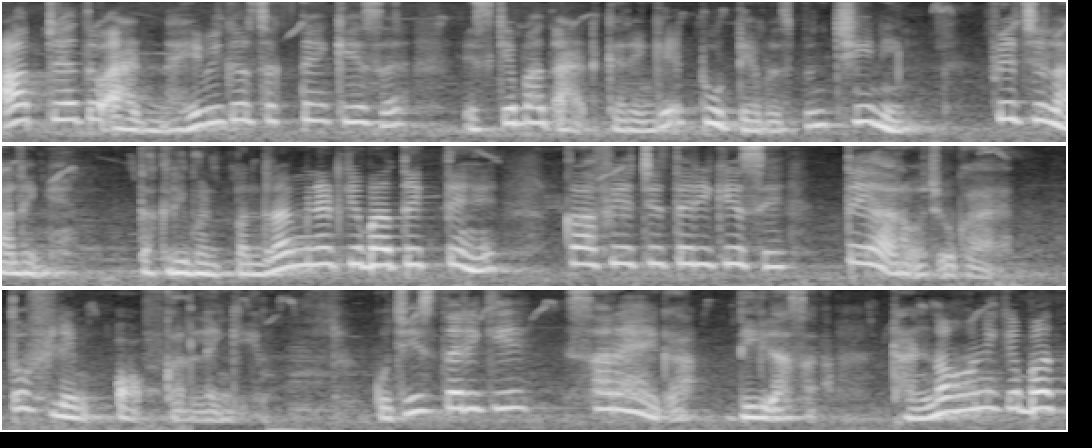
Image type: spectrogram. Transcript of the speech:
आप चाहे तो ऐड नहीं भी कर सकते हैं केसर। इसके बाद ऐड करेंगे टू टेबल स्पून चीनी, फिर चला लेंगे। तकरीबन पंद्रह मिनट के बाद देखते हैं काफ़ी अच्छे तरीके से तैयार हो चुका है तो फ्लेम ऑफ़ कर लेंगे। कुछ इस तरीके सा रहेगा, धीरा सा। ठंडा होने के बाद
